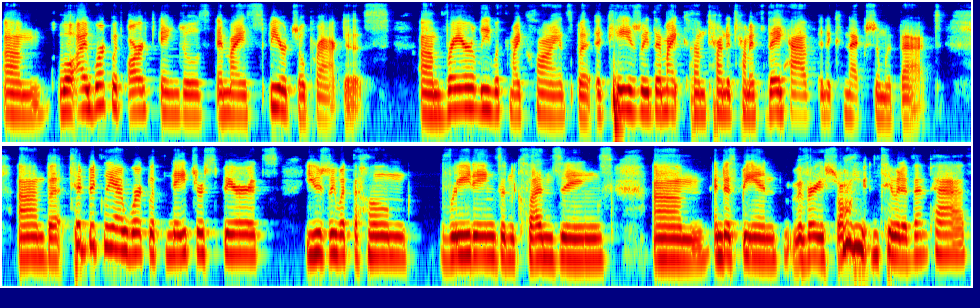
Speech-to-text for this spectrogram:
um, well, I work with archangels in my spiritual practice. Um, rarely with my clients, but occasionally they might come time to time if they have a connection with that. Um, but typically, I work with nature spirits, usually with the home readings and cleansings, um, and just being a very strong intuitive empath.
